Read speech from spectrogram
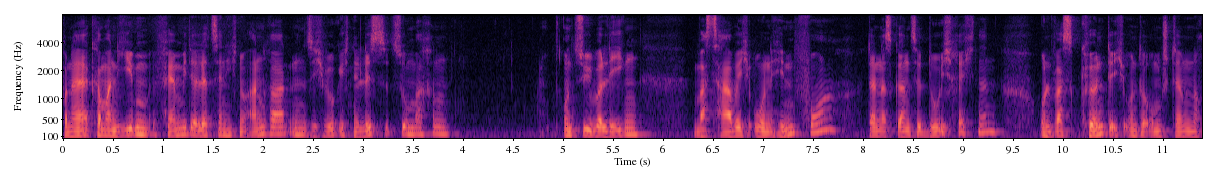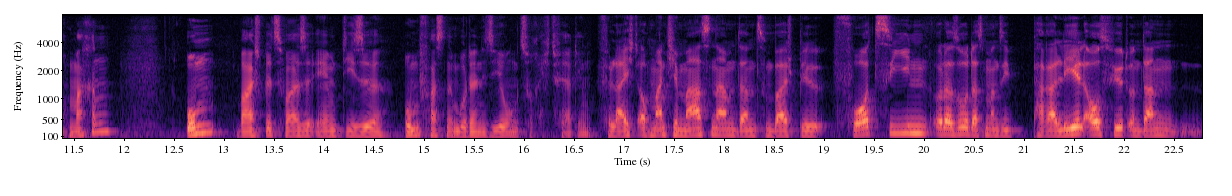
Von daher kann man jedem Vermieter letztendlich nur anraten, sich wirklich eine Liste zu machen und zu überlegen, was habe ich ohnehin vor, dann das Ganze durchrechnen und was könnte ich unter Umständen noch machen, um beispielsweise eben diese umfassende Modernisierung zu rechtfertigen. Vielleicht auch manche Maßnahmen dann zum Beispiel vorziehen oder so, dass man sie parallel ausführt und dann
